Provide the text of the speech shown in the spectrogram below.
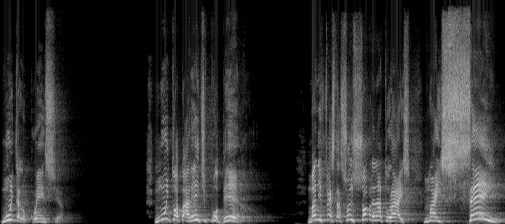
muita eloquência, muito aparente poder, manifestações sobrenaturais, mas sem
